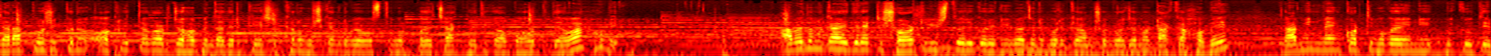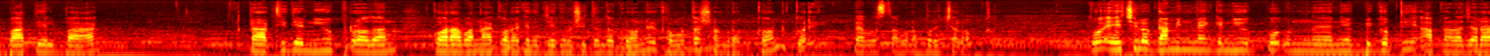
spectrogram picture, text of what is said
যারা প্রশিক্ষণে অকৃতকার্য হবেন, তাদেরকে শিক্ষানবিশ কেন্দ্র ব্যবস্থাপক পদে চাকরি থেকে অব্যাহতি দেওয়া হবে। আবেদনকারীদের একটি শর্ট লিস্ট তৈরি করে নির্বাচনী পরীক্ষায় অংশগ্রহণের জন্য ডাকা হবে। গ্রামীণ ব্যাংক কর্তৃপক্ষ এই নিয়োগ বিজ্ঞপ্তির বাতিল বা প্রার্থীদের নিয়োগ প্রদান করা বা না করার ক্ষেত্রে যে কোনো সিদ্ধান্ত গ্রহণের ক্ষমতা সংরক্ষণ করে। ব্যবস্থাপনা পরিচালক তো এই ছিল গ্রামীণ ব্যাংকের নিয়োগ নিয়োগ বিজ্ঞপ্তি। আপনারা যারা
